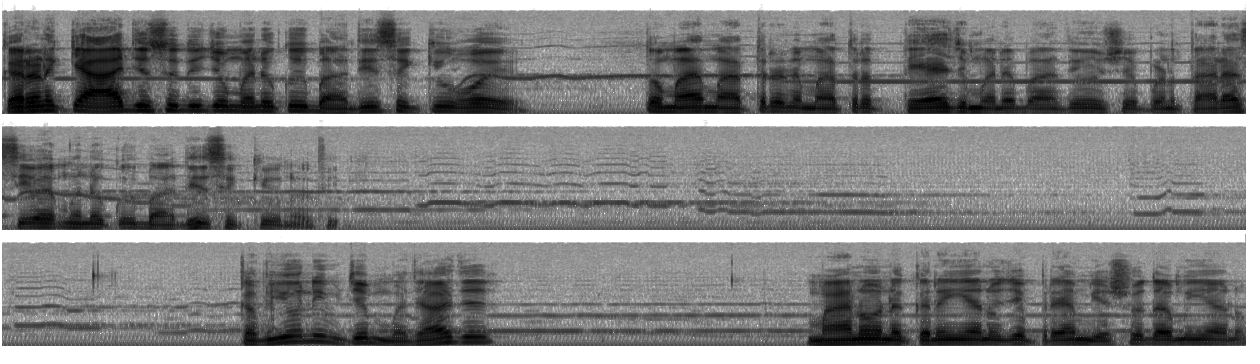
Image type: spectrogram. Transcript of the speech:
કારણ કે આજ સુધી જો મને કોઈ બાંધી શક્યું હોય, તો મા માત્ર ને માત્ર તે જ મને બાંધ્યો છે પણ તારા સિવાય મને કોઈ બાંધી શક્યું નથી. કવિઓની જે મજા છે માનો અને કનૈયાનો જે પ્રેમ, યશોદા મૈયાનો,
